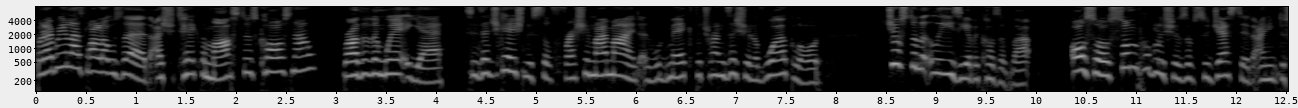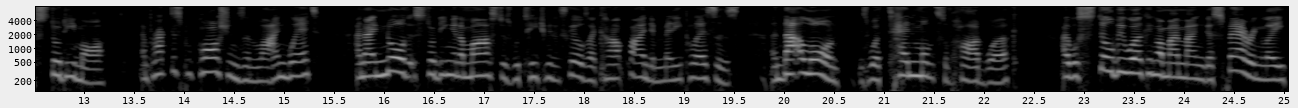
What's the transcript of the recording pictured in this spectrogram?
but I realised while I was there that I should take the master's course now, rather than wait a year, since education is still fresh in my mind and would make the transition of workload just a little easier because of that. Also, some publishers have suggested I need to study more and practice proportions and line weight, and I know that studying in a master's would teach me the skills I can't find in many places, and that alone is worth 10 months of hard work. I will still be working on my manga sparingly,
